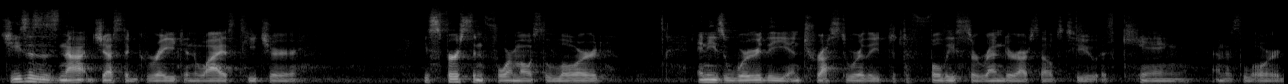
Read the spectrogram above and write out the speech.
jesus is not just a great and wise teacher He's first and foremost Lord, and He's worthy and trustworthy to, to fully surrender ourselves to as King and as Lord.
